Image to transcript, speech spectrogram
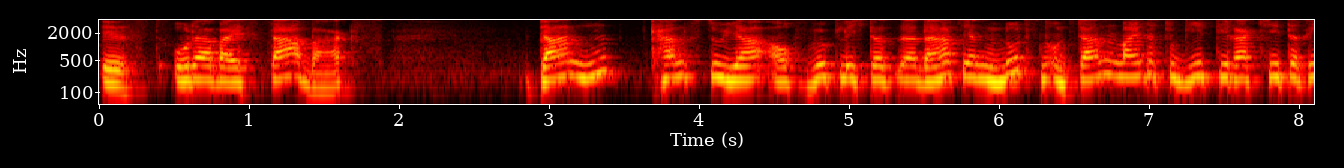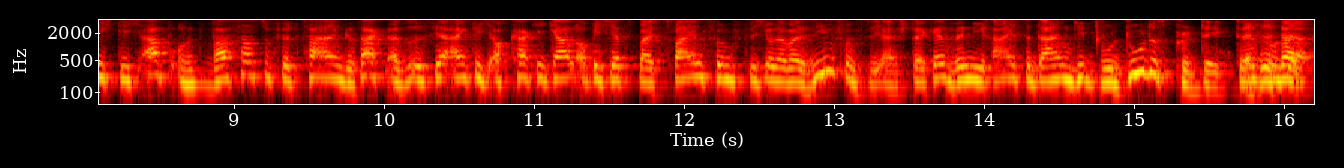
ist oder bei Starbucks, dann kannst du ja auch wirklich, das, da hast du ja einen Nutzen und dann meintest du, geht die Rakete richtig ab. Und was hast du für Zahlen gesagt? Also ist ja eigentlich auch kackegal, ob ich jetzt bei 52 oder bei 57 einstecke, wenn die Reise dahin geht, wo du das prediktest oder der,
